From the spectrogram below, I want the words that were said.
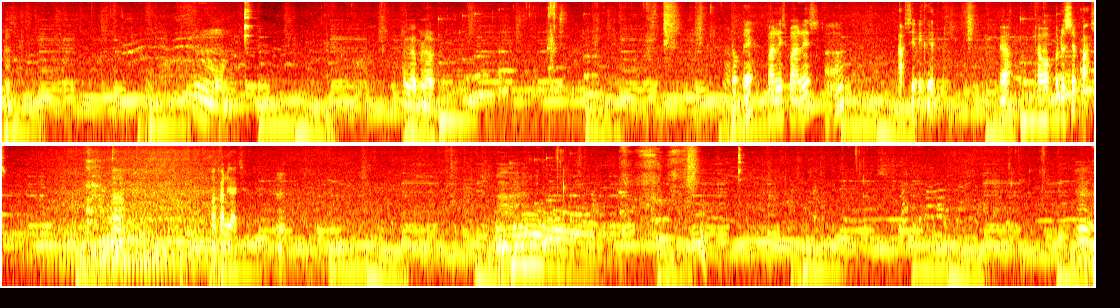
Hmm. Hmm. Bener-bener Medok ya? manis-manis, Heeh. asin dikit, ya, sama pedesnya pas. Nah, makan guys. Hmm. Hmm. Hmm.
